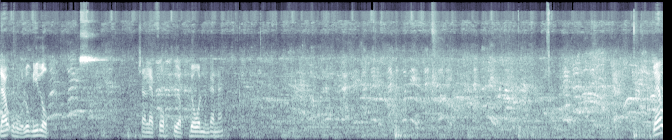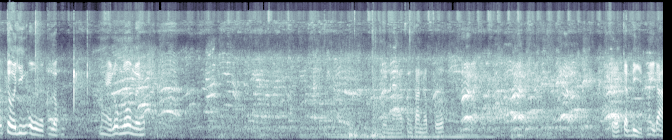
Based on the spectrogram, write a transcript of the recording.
แล้วโอ้โหลูกนี้หลบชาแลบโคเกือบโดนเหมือนกันนะ แล้วเจอยิงโอ้เกือบแม่โล่ง ๆ เลยครับเดินมาสั้นๆครับโค้กโค้กจะดีดไม่ได้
